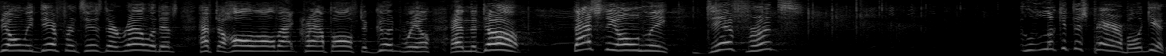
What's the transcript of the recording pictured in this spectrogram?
The only difference is their relatives have to haul all that crap off to Goodwill and the dump. That's the only difference. Look at this parable again.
